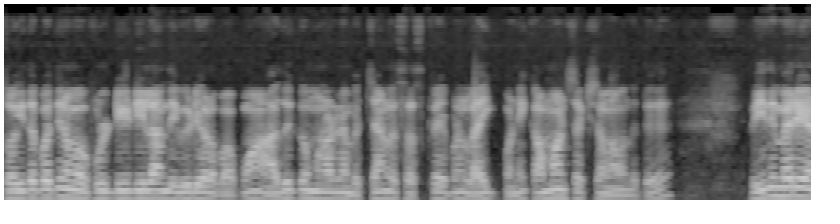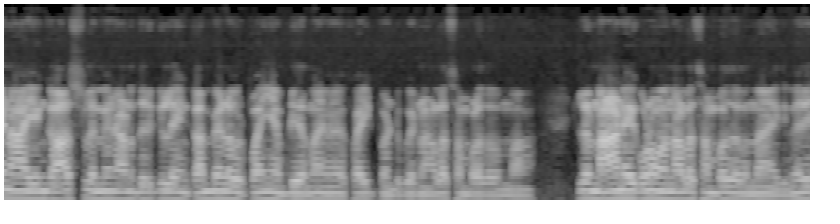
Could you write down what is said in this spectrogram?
ஸோ இதை பற்றி நம்ம ஃபுல் டீட்டெயிலாக அந்த வீடியோவில் பார்ப்போம். அதுக்கு முன்னாடி நம்ம சேனலை சப்ஸ்கிரைப் பண்ணி லைக் பண்ணி கமெண்ட் செக்ஷனில் வந்துட்டு இதுமாரி நான் எங்கள் ஹாஸ்டலில் மாரி நடந்திருக்கு இல்லை எங்கள் கம்பெனியில் ஒரு பையன் அப்படி இருந்தால் ஃபைட் பண்ணிட்டு போயிட்டு நல்லா சம்பளம் தான் இல்லை நானே கூட நல்ல சம்பளம் தான் இதுமாரி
